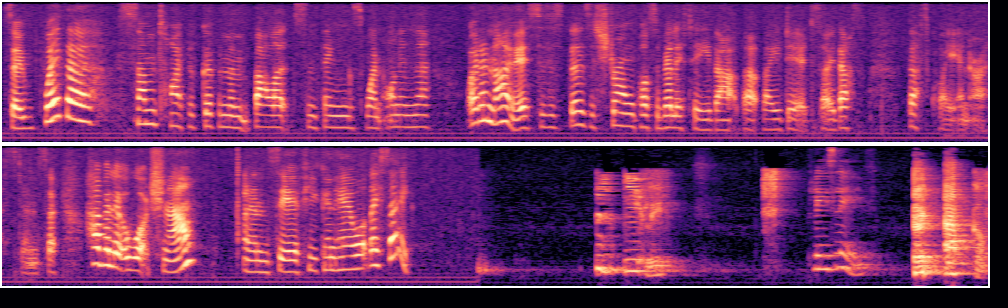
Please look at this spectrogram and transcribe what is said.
So whether some type of government ballots and things went on in there, I don't know. It's, it's, there's a strong possibility that, that they did. So that's that's quite interesting. So have a little watch now and see if you can hear what they say. Leave. Please leave. Fuck off.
